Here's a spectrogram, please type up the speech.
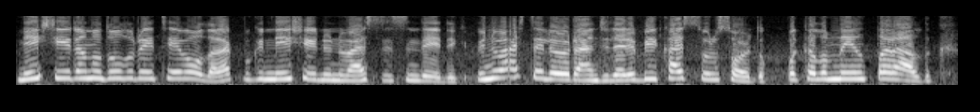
Nevşehir Anadolu RTV olarak bugün Nevşehir Üniversitesi'ndeydik. Üniversiteli öğrencilere birkaç soru sorduk. Bakalım ne yanıtlar aldık.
